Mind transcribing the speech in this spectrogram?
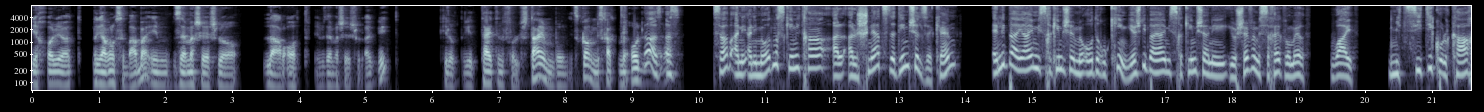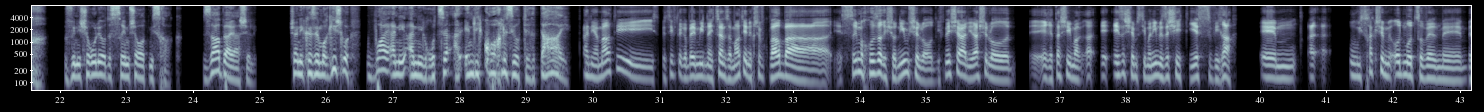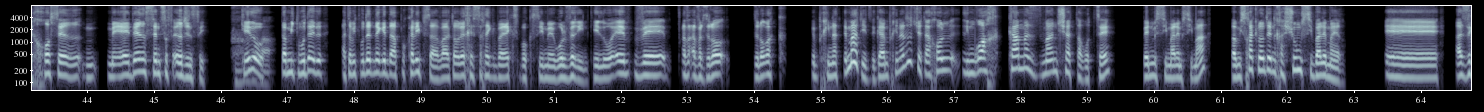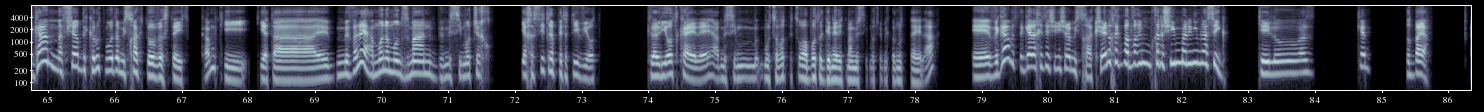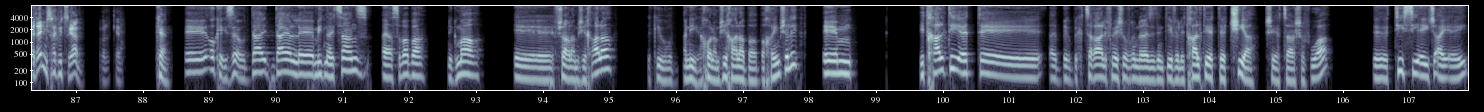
יכול להיות לגמרי סבבה אם זה מה שיש לו להראות אם זה מה שיש לו להגיד. כאילו נגיד Titanfall 2 בואו נזכור משחק מאוד לא, אז, אז סבבה אני, אני מאוד מסכים איתך על, על שני הצדדים של זה כן אין לי בעיה עם משחקים שהם מאוד ארוכים יש לי בעיה עם משחקים שאני יושב ומשחק ואומר וואי מיציתי כל כך ונשארו לי עוד 20 שעות משחק. זו הבעיה שלי. שאני כזה מרגיש וואי אני אני רוצה אין לי כוח לזה יותר די. אני אמרתי ספציפית לגבי Midnight Suns אמרתי אני חושב כבר ב-20% הראשונים שלו עוד לפני שהעלילה שלו הראתה שהיא מראה איזה שהם סימנים לזה שהיא תהיה סבירה. הוא משחק שמאוד מאוד סובל מחוסר מהיעדר sense of urgency. כאילו אתה מתמודד אתה מתמודד נגד האפוקליפסה ואתה הולך לשחק ב Xbox עם Wolverine כאילו ו... אבל זה לא זה לא רק מבחינה תמטית זה גם מבחינה זאת שאתה יכול למרוח כמה זמן שאתה רוצה בין משימה למשימה והמשחק לא נותן לך שום סיבה למהר. אה, אז זה גם מאפשר בקלות מאוד למשחק to overstate גם כי, כי אתה אה, מבלה המון המון זמן במשימות שיחסית רפטטיביות כלליות כאלה המוצבות בצורה הרבה יותר גנרית מהמשימות שמקדמות האלה אה, וגם אתה תגיע לחצי השני של המשחק שאין לך כבר דברים חדשים מעניינים להשיג. כאילו אז כן זאת בעיה. עדיין משחק מצוין אבל כן. כן. אה, אוקיי זהו. די, די על Midnight uh, Suns היה סבבה נגמר. אה, אפשר להמשיך הלאה. כאילו אני יכול להמשיך הלאה בחיים שלי. אה, התחלתי את uh, בקצרה לפני שעוברים ל Resident Evil התחלתי את Tchia שיצא השבוע TCHIA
